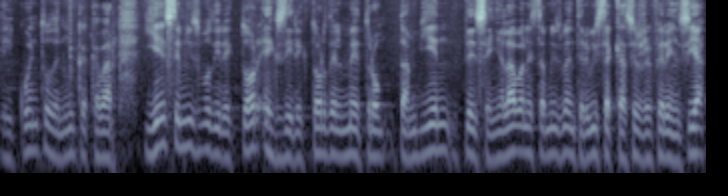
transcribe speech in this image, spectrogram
El cuento de nunca acabar. Y ese mismo director, exdirector del Metro, también te señalaba en esta misma entrevista que hace referencia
